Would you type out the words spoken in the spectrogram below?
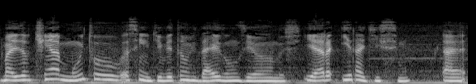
Mas eu tinha muito, assim, devia ter uns 10, 11 anos. E era iradíssimo. É,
